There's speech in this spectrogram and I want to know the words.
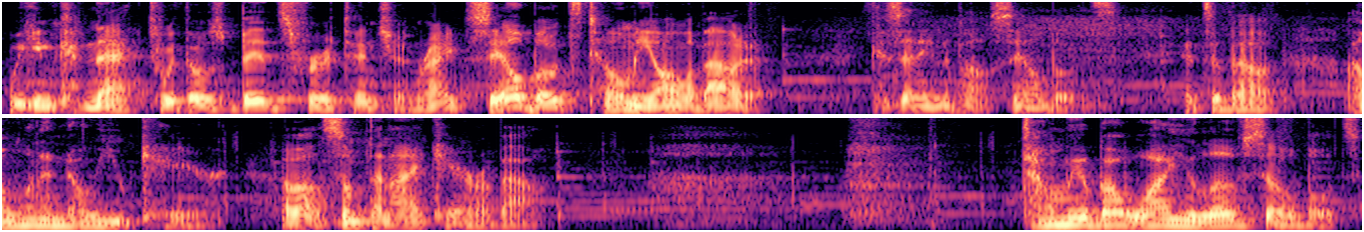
We can connect with those bids for attention, right? Sailboats tell me all about it because it ain't about sailboats. It's about, I want to know you care about something I care about. Tell me about why you love sailboats.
